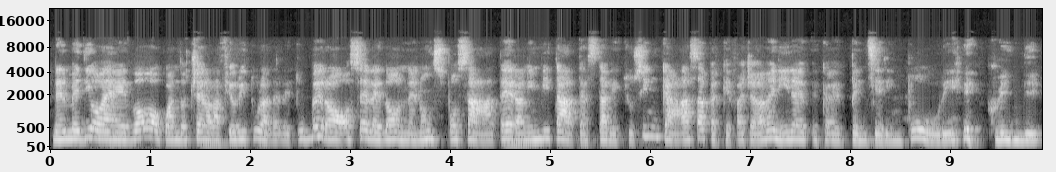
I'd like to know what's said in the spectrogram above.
nel Medioevo, quando c'era la fioritura delle tuberose, le donne non sposate erano invitate a stare chiuse in casa perché faceva venire eh, pensieri impuri. Quindi,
